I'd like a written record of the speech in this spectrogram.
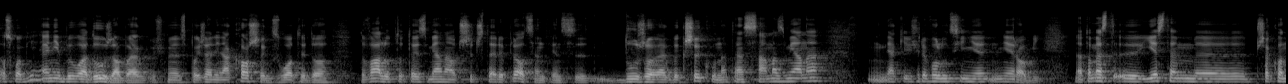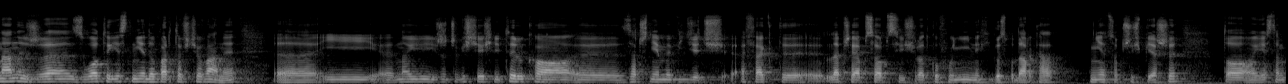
osłabienia nie była duża, bo jakbyśmy spojrzeli na koszyk złoty do, do walut, to to jest zmiana o 3-4%, więc dużo jakby krzyku na tę sama zmiana jakiejś rewolucji nie, nie robi. Natomiast y, jestem y, przekonany, że złoty jest niedowartościowany y, i, no i rzeczywiście jeśli tylko zaczniemy widzieć efekty lepszej absorpcji środków unijnych i gospodarka nieco przyspieszy, to jestem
